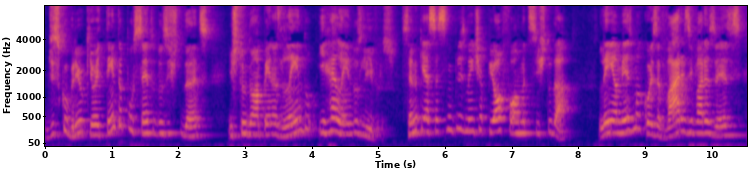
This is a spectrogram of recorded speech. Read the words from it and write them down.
descobriu que 80% dos estudantes estudam apenas lendo e relendo os livros, sendo que essa é simplesmente a pior forma de se estudar. Leem a mesma coisa várias e várias vezes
